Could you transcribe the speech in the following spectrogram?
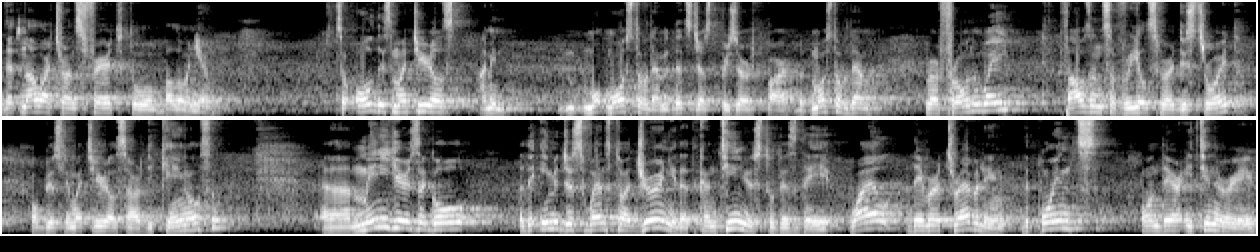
that now are transferred to Bologna. So all these materials, I mean, most of them, that's just preserved part, but most of them were thrown away. Thousands of reels were destroyed. Obviously, materials are decaying also. Uh, many years ago, the images went to a journey that continues to this day. While they were traveling, the points on their itinerary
